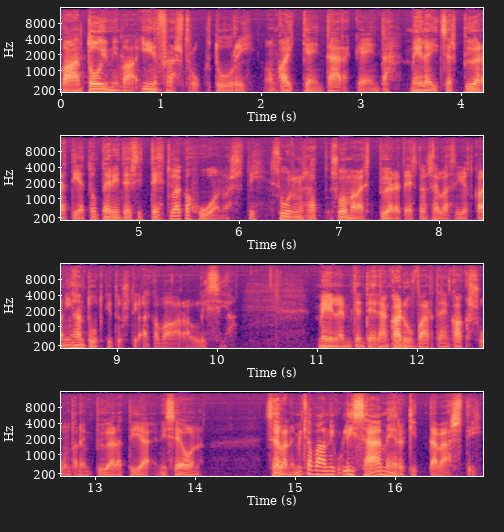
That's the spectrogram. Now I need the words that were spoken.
vaan toimiva infrastruktuuri on kaikkein tärkeintä. Meillä itse asiassa pyörätiet on perinteisesti tehty aika huonosti. Suurin osa suomalaisista pyöräteistä on sellaisia, jotka on ihan tutkitusti aika vaarallisia. Meillä, miten tehdään kadun varteen kaksisuuntainen pyörätie, niin se on sellainen, mikä vaan niin lisää merkittävästi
